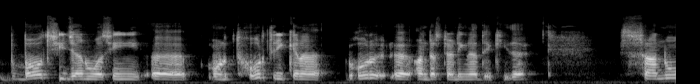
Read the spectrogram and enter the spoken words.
ਬਹੁਤ ਚੀਜ਼ਾਂ ਨੂੰ ਅਸੀਂ ਹੁਣ ਹੋਰ ਤਰੀਕੇ ਨਾਲ, ਹੋਰ ਅੰਡਰਸਟੈਂਡਿੰਗ ਨਾਲ ਦੇਖੀਦਾ ਸਾਨੂੰ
